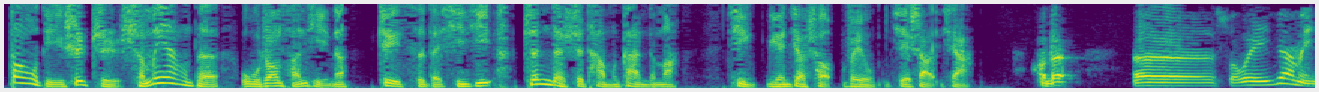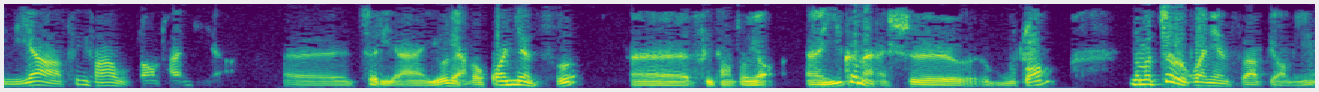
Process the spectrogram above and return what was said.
到底是指什么样的武装团体呢？这次的袭击真的是他们干的吗？请袁教授为我们介绍一下。好的，呃，所谓亚美尼亚非法武装团体啊，呃，这里啊有两个关键词，呃，非常重要。嗯，一个呢是武装，那么这个关键词啊表明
